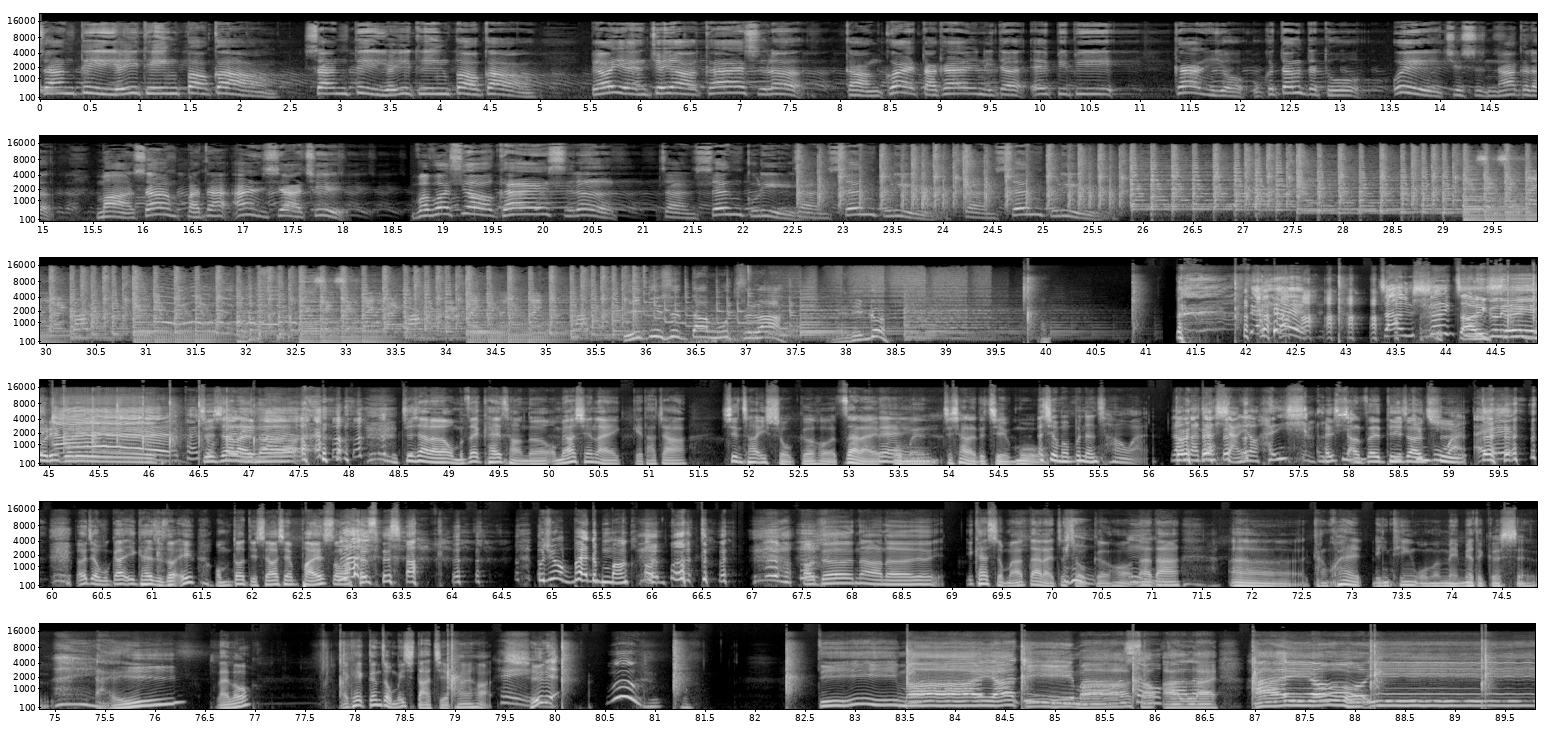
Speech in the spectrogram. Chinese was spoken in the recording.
山地演艺厅报告，山地演艺厅报告，表演就要开始了，赶快打开你的 APP，看有五个灯的图，喂，就是那个了，马上把它按下去。娃娃秀开始了，掌声鼓励，掌声鼓励，掌声鼓励。一定是大拇指啦，林哥。掌声，掌声鼓励鼓励接下来呢？接下来呢，我们在开场呢，我们要先来给大家献唱一首歌后，再来我们接下来的节目而。且我们不能唱完，让大家想要很想很想再听下去完。哎，而且我们刚一开始说，诶，我们到底是要先拍手还是唱？我觉得我拍的蛮好的。好的，那呢，一开始我们要带来这首歌哈，嗯那大家呃，赶快聆听我们美妙的歌声。哎，哎，来喽，还可以跟着我们一起打节拍哈，嘿起来。迪玛 呀迪玛，扫阿来，还有一。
